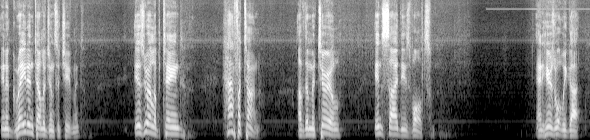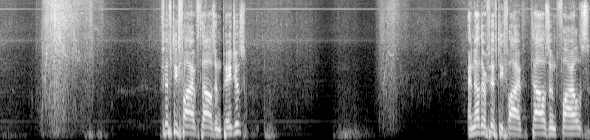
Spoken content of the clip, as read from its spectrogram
in a great intelligence achievement, Israel obtained half a ton of the material inside these vaults. And here's what we got 55,000 pages. Another 55,000 files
